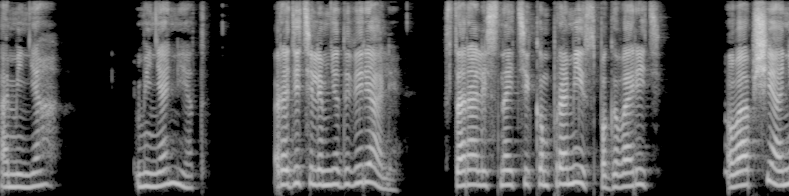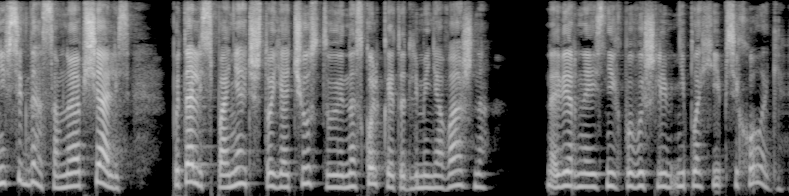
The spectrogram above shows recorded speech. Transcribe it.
А меня... Меня нет. Родители мне доверяли. Старались найти компромисс, поговорить. Вообще, они всегда со мной общались, пытались понять, что я чувствую и насколько это для меня важно. Наверное, из них бы вышли неплохие психологи.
